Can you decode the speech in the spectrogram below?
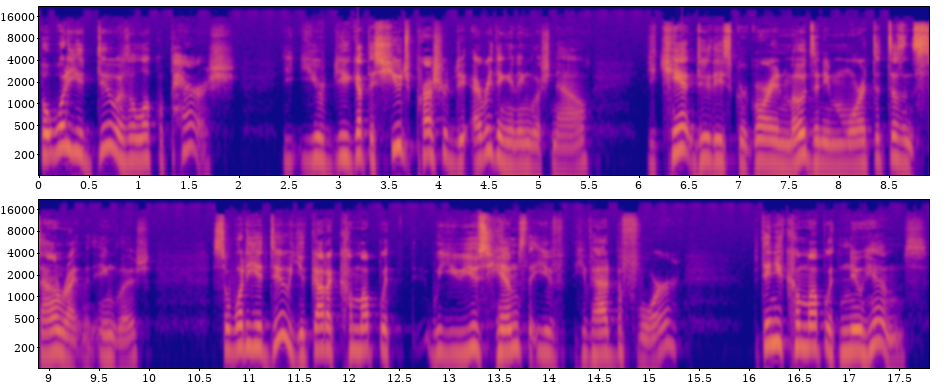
But what do you do as a local parish? You, you, got this huge pressure to do everything in English now. You can't do these Gregorian modes anymore. It doesn't sound right with English. So, what do you do? You got to come up with, you use hymns that you've, you've had before, but then you come up with new hymns.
